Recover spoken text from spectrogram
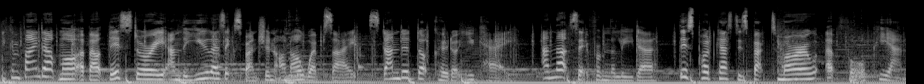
You can find out more about this story and the ULEZ expansion on our website, standard.co.uk. And that's it from The Leader. This podcast is back tomorrow at 4 pm.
